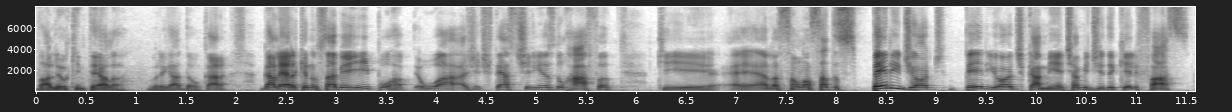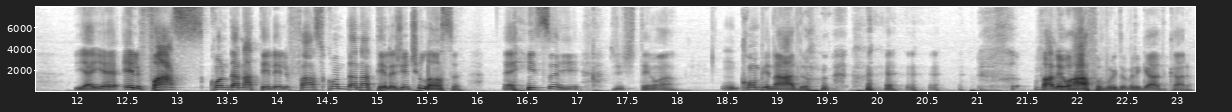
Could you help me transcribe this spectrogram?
Valeu, Quintela. Obrigadão, cara. Galera que não sabe aí, porra, eu, a, a gente tem as tirinhas do Rafa, que é, elas são lançadas periodi periodicamente à medida que ele faz. E aí é, ele faz, quando dá na telha ele faz, quando dá na telha a gente lança. É isso aí. A gente tem uma, um combinado. Valeu, Rafa. Muito obrigado, cara.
